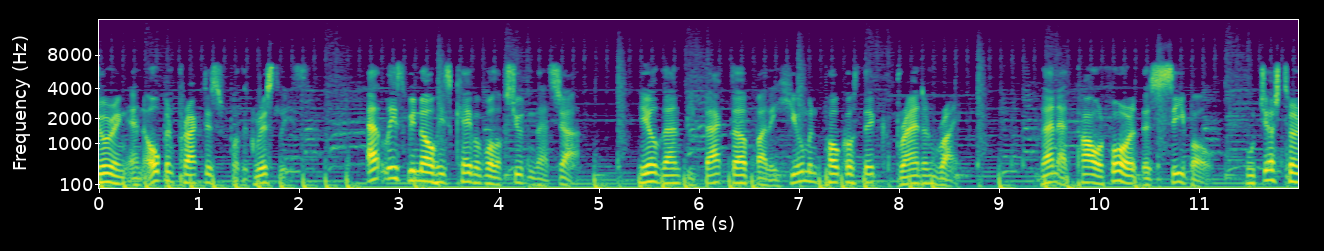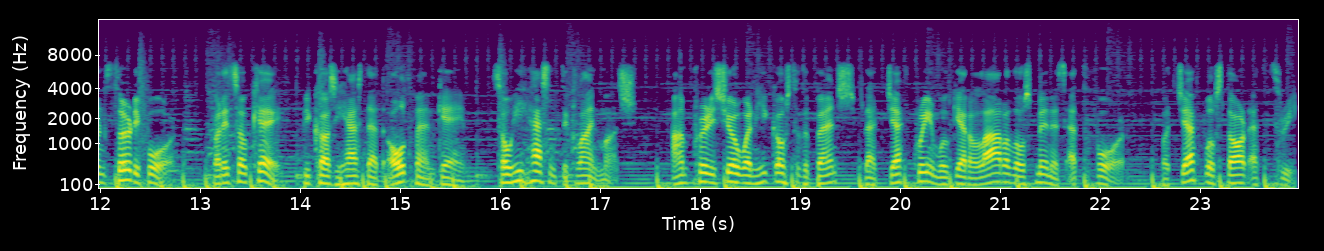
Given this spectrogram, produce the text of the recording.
during an open practice for the Grizzlies. At least we know he's capable of shooting that shot. He'll then be backed up by the human pogo stick Brandan Wright. Then at power forward there's Z-Bo, who just turned 34, but it's okay because he has that old man game, so he hasn't declined much. I'm pretty sure when he goes to the bench that Jeff Green will get a lot of those minutes at the 4, but Jeff will start at the 3.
